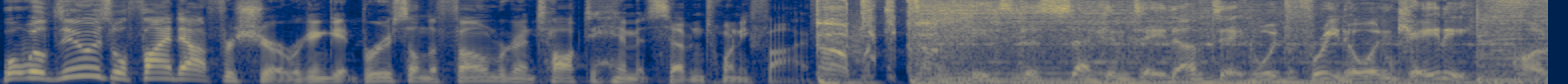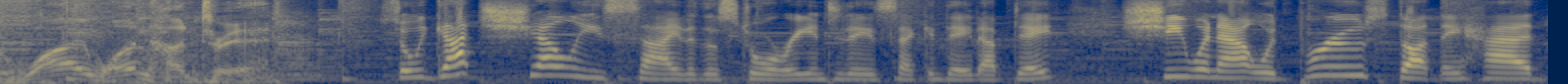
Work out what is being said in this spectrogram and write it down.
What we'll do is we'll find out for sure. We're gonna get Bruce on the phone. We're gonna talk to him at seven twenty-five. It's the second date update with Frito and Katie on Y100. So we got Shelly's side of the story in today's second date update. She went out with Bruce, thought they had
